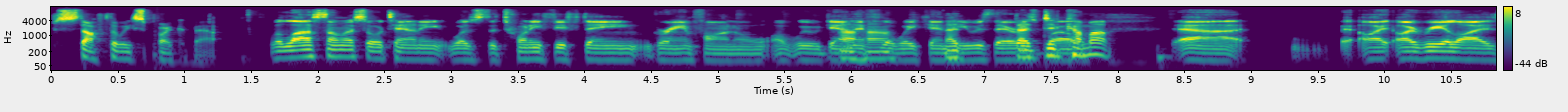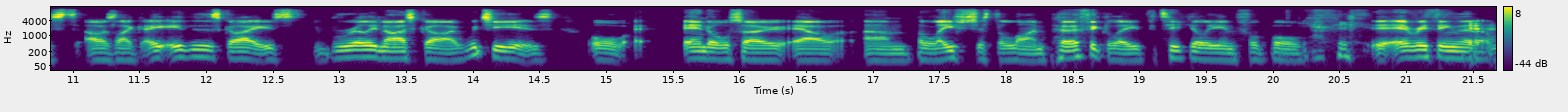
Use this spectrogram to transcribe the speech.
stuff that we spoke about. Well, last time I saw Townie was the 2015 grand final. Uh, We were down there for Uh-huh. the weekend. That- he was there That did well. come up. uh, I I realized I was like, either this guy is really nice guy, which he is, or and also our um, beliefs just align perfectly, particularly in football. Everything that Yeah.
